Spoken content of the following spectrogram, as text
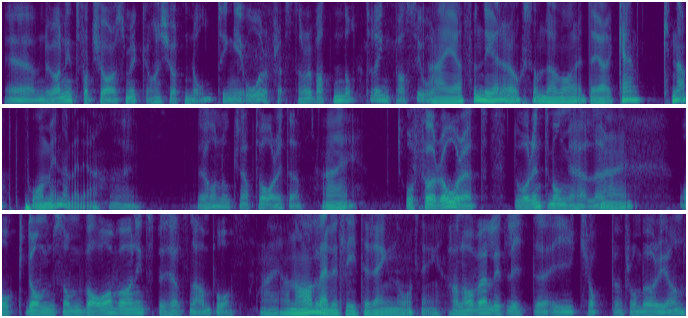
Eh, nu har han inte fått köra så mycket. Har han kört någonting i år förresten? Har det varit något regnpass i år? Nej, jag funderar också om det har varit det. Jag kan knappt påminna mig det. Nej. Det har nog knappt varit det. Nej. Och förra året, då var det inte många heller. Nej. Och de som var, var han inte speciellt snabb på. Nej, han har Så väldigt lite regnåkning. Han har väldigt lite i kroppen från början.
